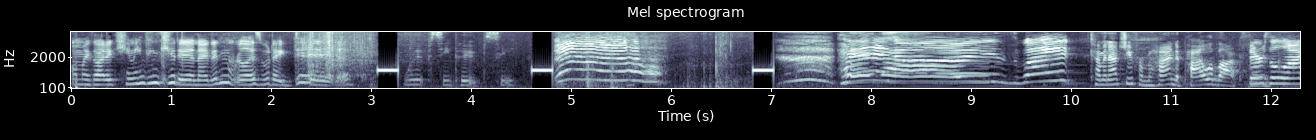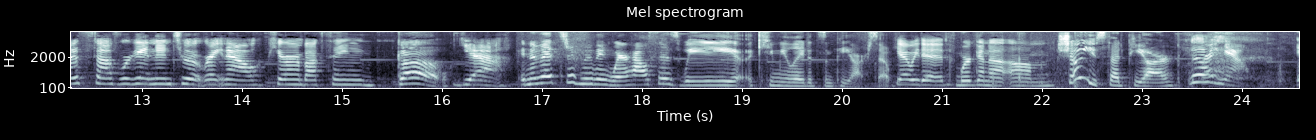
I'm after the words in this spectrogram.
Oh my god, I can't even get in. I didn't realize what I did. Whoopsie poopsie. Ah! Hey guys! What? Coming at you from behind a pile of boxes. There's a lot of stuff. We're getting into it right now. PR unboxing. go. Yeah. In the midst of moving warehouses, we accumulated some PR. So Yeah, we did. we're gonna um, show you said PR right now.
